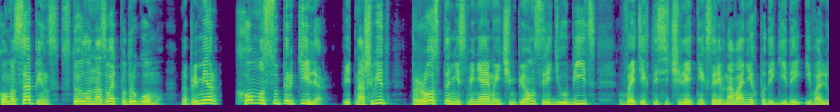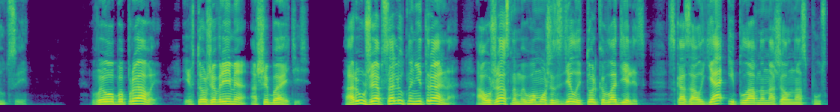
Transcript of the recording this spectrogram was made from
Homo sapiens стоило назвать по-другому. Например, Homo superkiller, ведь наш вид Просто несменяемый чемпион среди убийц в этих тысячелетних соревнованиях под эгидой эволюции. Вы оба правы, и в то же время ошибаетесь. Оружие абсолютно нейтрально, а ужасным его может сделать только владелец, сказал я и плавно нажал на спуск.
